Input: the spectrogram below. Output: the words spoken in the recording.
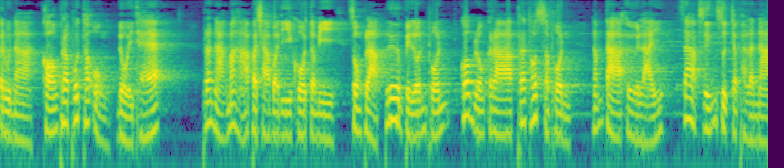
กรุณาของพระพุทธองค์โดยแท้ พระนางมหาประชาบดีโคตมีทรงปราบปลื้มเป็นล้นพ้น ก้มลงกราบพระทศพล น้ำตาเอ่อไหลซาบซึ้งสุดจะพรรณนา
